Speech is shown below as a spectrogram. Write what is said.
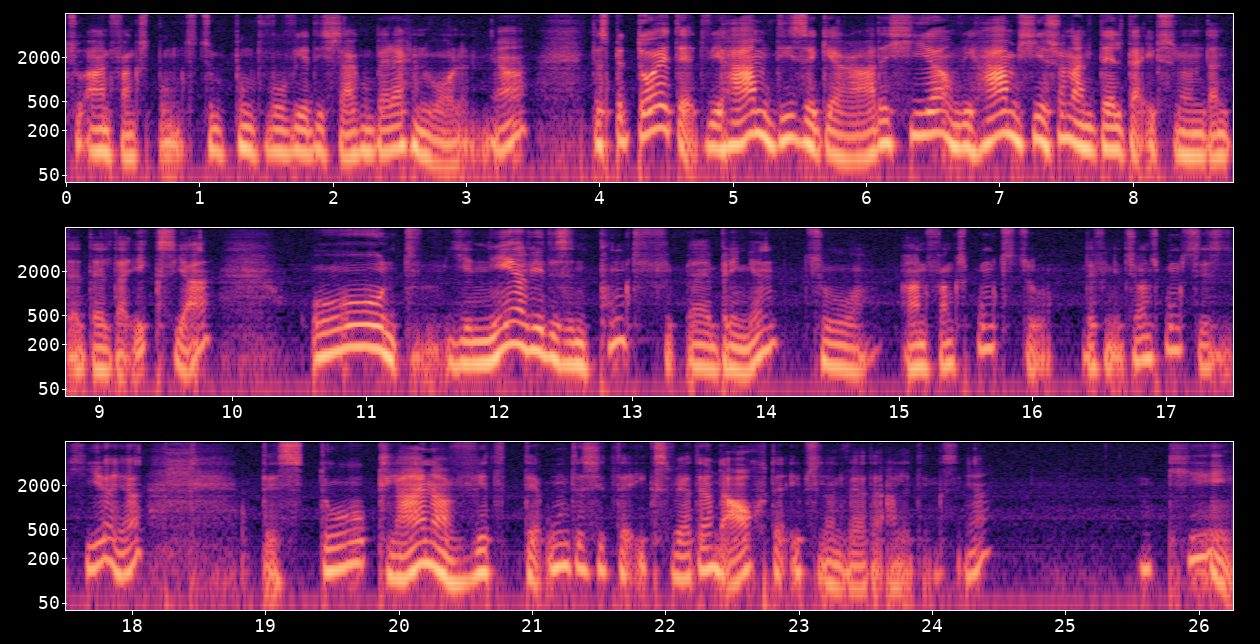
zu Anfangspunkt, zum Punkt, wo wir die Steigung berechnen wollen. Ja? Das bedeutet, wir haben diese Gerade hier und wir haben hier schon ein Delta y und ein Delta x, ja. Und je näher wir diesen Punkt äh, bringen zu Anfangspunkt zu Definitionspunkt ist hier, ja, desto kleiner wird der Unterschied der x-Werte und auch der y-Werte allerdings. Ja? Okay.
